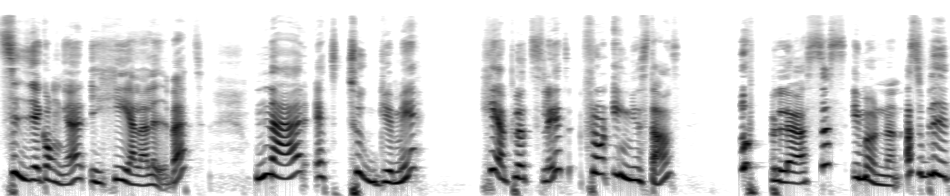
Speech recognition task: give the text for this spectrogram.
tio gånger i hela livet. När ett tuggummi helt plötsligt, från ingenstans, upplöses i munnen. Alltså blir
